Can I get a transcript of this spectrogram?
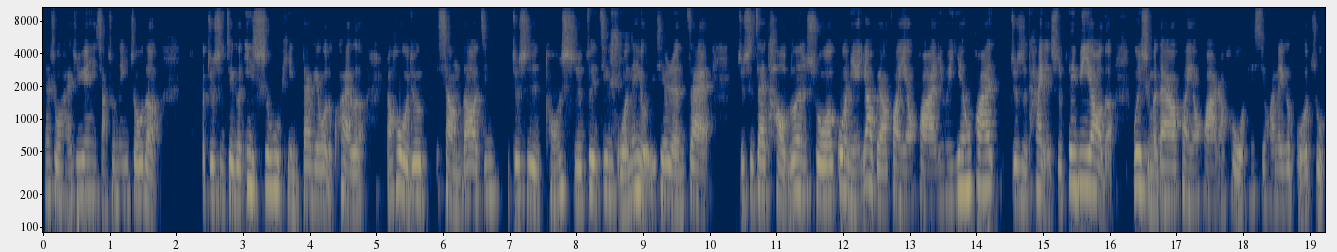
但是我还是愿意享受那一周的。就是这个易失物品带给我的快乐，然后我就想到今就是同时最近国内有一些人在就是在讨论说过年要不要放烟花，因为烟花就是它也是非必要的，为什么大家要放烟花？然后我很喜欢的一个博主，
